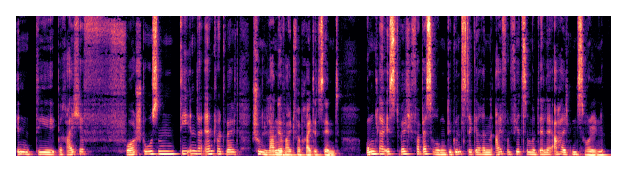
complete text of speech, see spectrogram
in die Bereiche vorstoßen, die in der Android-Welt schon lange weit verbreitet sind. Unklar ist, welche Verbesserungen die günstigeren iPhone 14 Modelle erhalten sollen.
